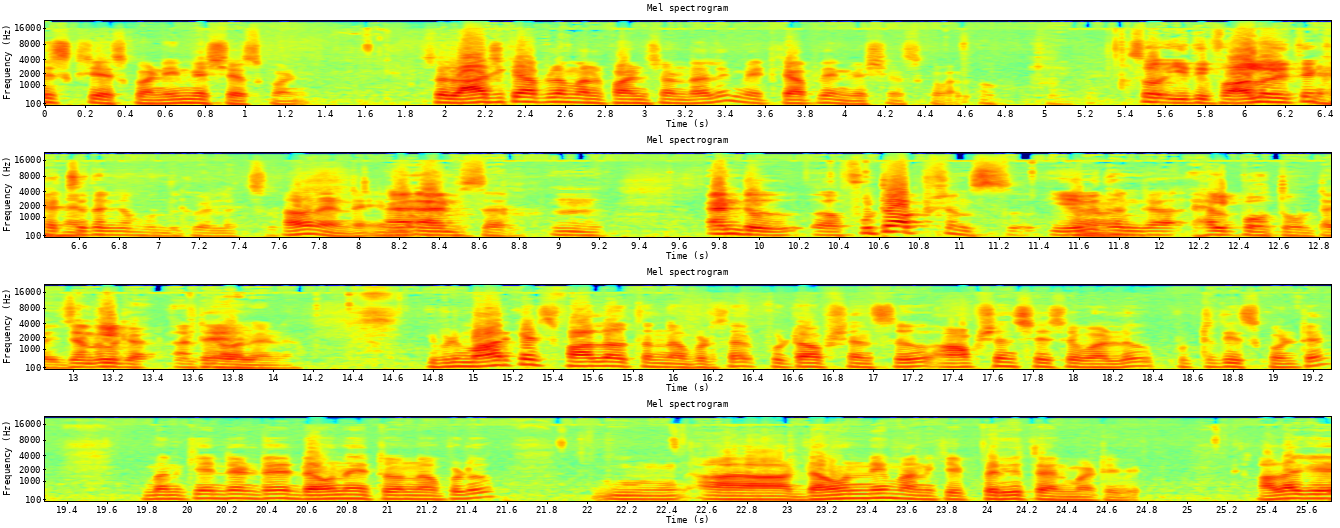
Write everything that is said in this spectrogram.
రిస్క్ చేసుకోండి ఇన్వెస్ట్ చేసుకోండి. సో లార్జ్ క్యాప్లో మన ఫండ్స్ ఉండాలి మిడ్ క్యాప్లో ఇన్వెస్ట్ చేసుకోవాలి. సో ఇది ఫాలో అయితే ఖచ్చితంగా ముందుకు వెళ్ళొచ్చు. అవునండి. And sir and put options ఏ విధంగా హెల్ప్ అవుతూ ఉంటాయి జనరల్గా? అంటే ఇప్పుడు మార్కెట్స్ ఫాలో అవుతున్నప్పుడు సార్ పుట్ ఆప్షన్స్ ఆప్షన్స్ చేసేవాళ్ళు పుట్టు తీసుకుంటే మనకేంటంటే డౌన్ అవుతున్నప్పుడు ఆ డౌన్ని మనకి పెరుగుతాయి అన్నమాట ఇవి. అలాగే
